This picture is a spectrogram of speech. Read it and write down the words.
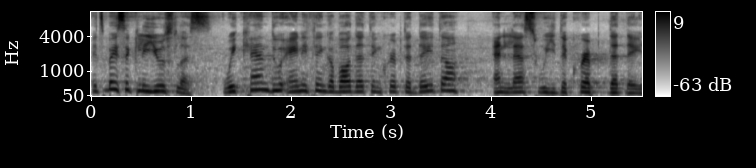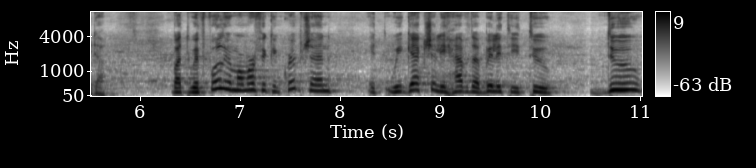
it's basically useless. We can't do anything about that encrypted data unless we decrypt that data. But with fully homomorphic encryption, it, we actually have the ability to do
